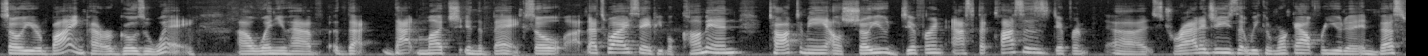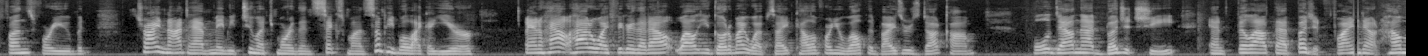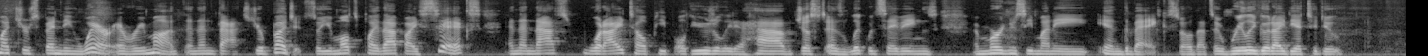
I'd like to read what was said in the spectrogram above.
So your buying power goes away uh, when you have that that much in the bank. So uh, that's why I say people come in, talk to me. I'll show you different asset classes, different uh, strategies that we can work out for you to invest funds for you. But try not to have maybe too much more than six months. Some people like a year. And how, how do I figure that out? Well, you go to my website, californiawealthadvisors.com pull down that budget sheet and fill out that budget. Find out how much you're spending where every month, and then that's your budget. So you multiply that by six, and then that's what I tell people usually to have just as liquid savings, emergency money in the bank. So that's a really good idea to do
